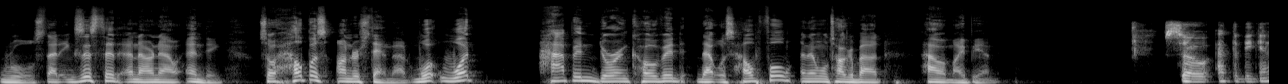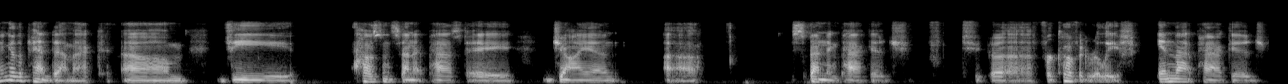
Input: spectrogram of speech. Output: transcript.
rules that existed and are now ending. So help us understand that. What what happened during COVID that was helpful, and then we'll talk about how it might be ending. So at the beginning of the pandemic, um, the House and Senate passed a giant uh, spending package to, uh, for COVID relief. In that package,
